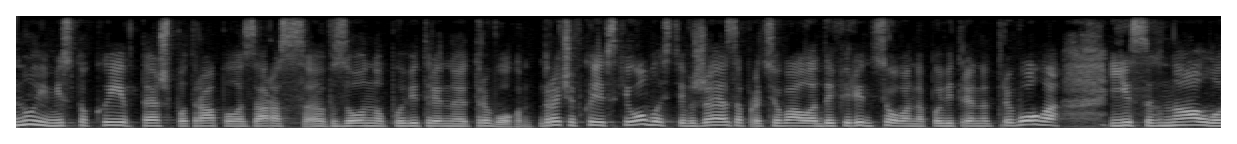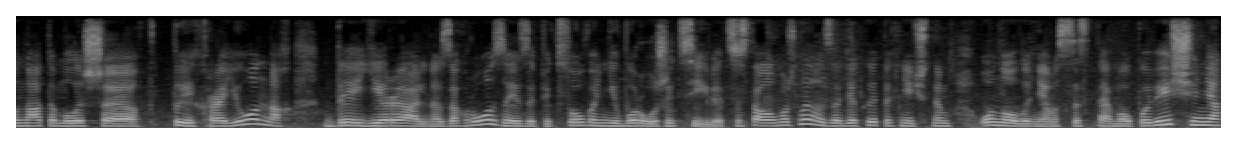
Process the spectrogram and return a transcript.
Ну і місто Київ теж потрапило зараз е, в зону повітряної тривоги. До речі, в Київській області вже запрацювала диференційована повітряна тривога. Її сигнал лунатиме лише в тих районах, де є реальна загроза і зафіксовані ворожі цілі. Це стало можливо завдяки технічним оновленням системи оповіщення.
